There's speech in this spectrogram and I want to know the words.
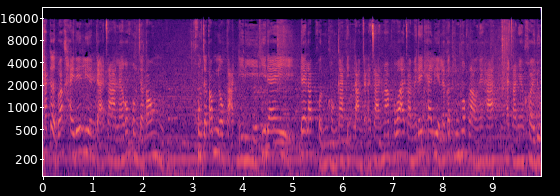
ถ้าเกิดว่าใครได้เรียนกับอาจารย์แล้วก็คงจะต้อง งจะต้องมีโอกาสดีๆ ที่ได้ได้รับผลของการติดตามจากอาจารย์มากเพราะว่าอาจารย์ไม่ได้แค่เรียนแล้วก็ทิ้งพวกเรานะคะ อาจารย์ยังคอยดู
